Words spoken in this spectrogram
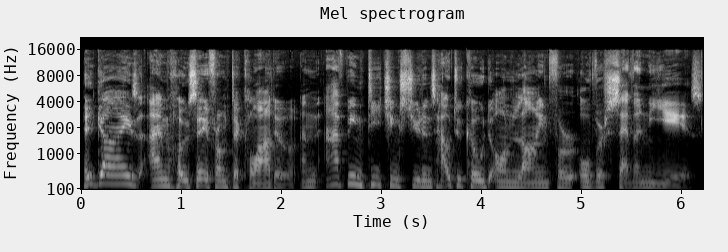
Hey guys, I'm Jose from Teclado, and I've been teaching students how to code online for over 7 years.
